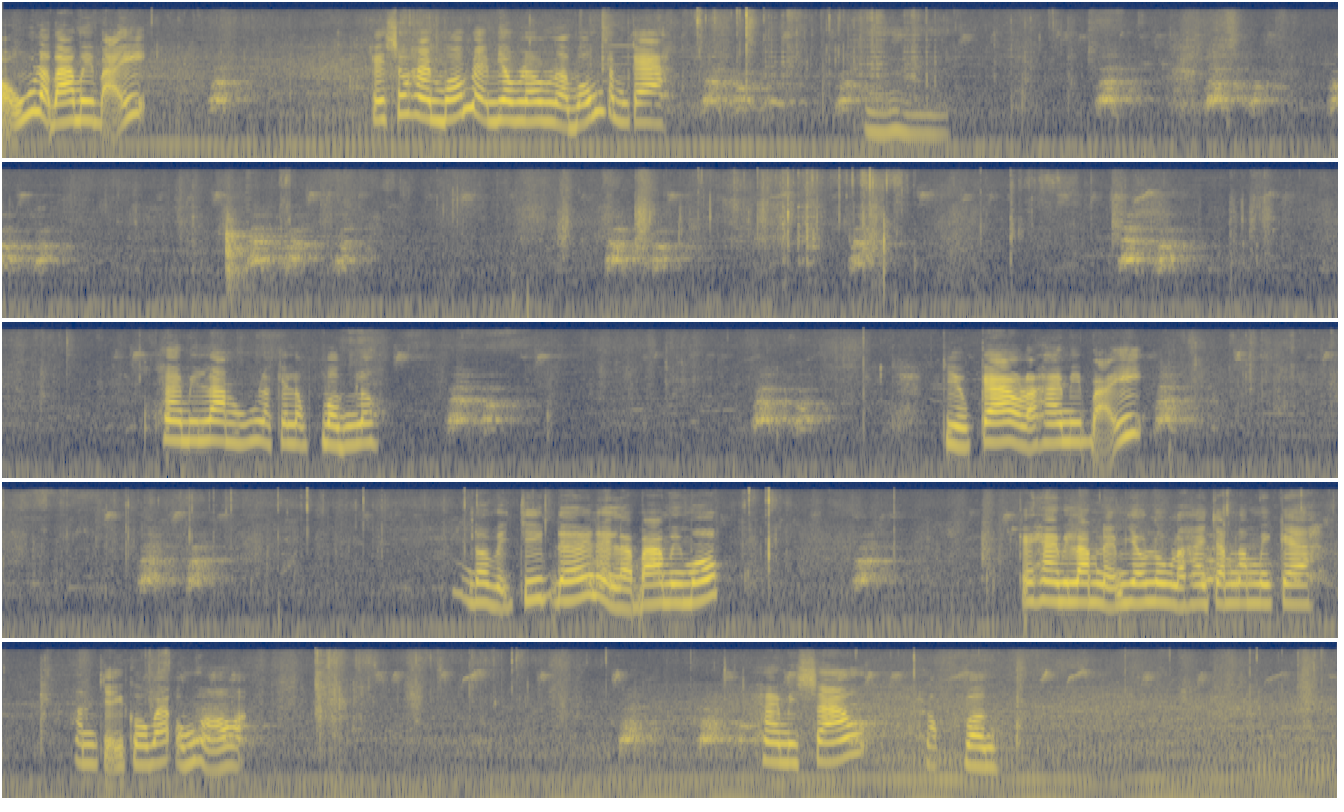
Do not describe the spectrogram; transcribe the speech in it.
cũ là 37 cây số 24 này, em dâu lâu là 400k hai mươi lăm cũng là cây lộc vừng luôn. Chiều cao là 27 đo vị trí đế này là 31 cây 25 này em giao lưu là 250k anh chị, cô bác ủng hộ ạ. 26 Ngọc Vân.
